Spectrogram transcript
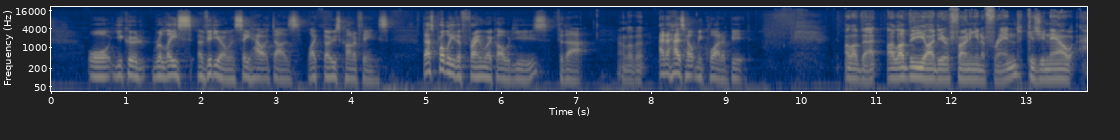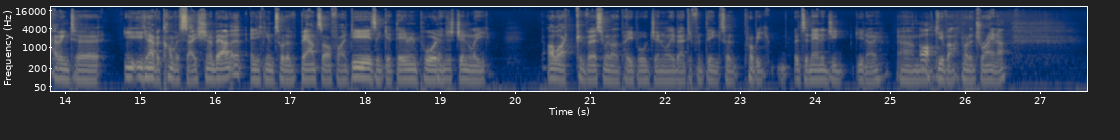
or you could release a video and see how it does, like those kind of things. That's probably the framework I would use for that. I love it. And it has helped me quite a bit. I love that. I love the idea of phoning in a friend because you're now having to. You, you can have a conversation about it, and you can sort of bounce off ideas and get their input, and just generally. I like conversing with other people generally about different things. So probably it's an energy, you know, um, Oh. giver, not a drainer.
